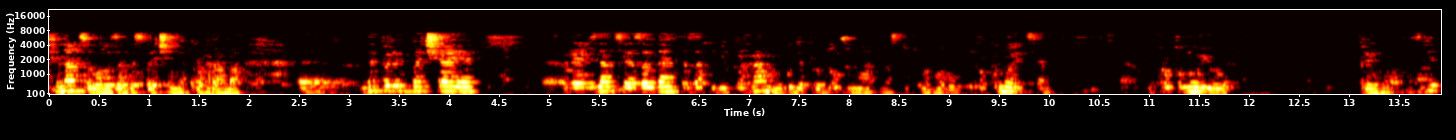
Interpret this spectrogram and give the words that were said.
Фінансового забезпечення програма е, не передбачає. Реалізація завдань та заходів програми буде продовжена наступного року. Пропонується, е, пропоную прийняти звіт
